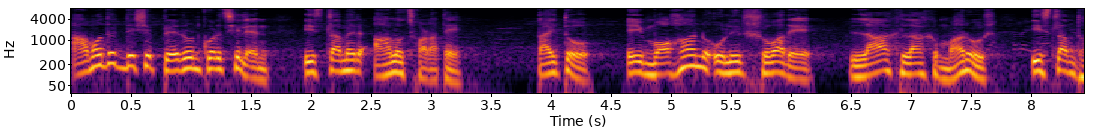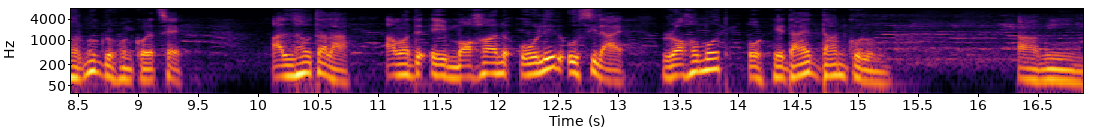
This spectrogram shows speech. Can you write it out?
আমাদের দেশে প্রেরণ করেছিলেন ইসলামের আলো ছড়াতে। তাই তো এই মহান অলির সুবাদে লাখ লাখ মানুষ ইসলাম ধর্ম গ্রহণ করেছে। আল্লাহ তালা আমাদের এই মহান অলির উসিলায় রহমত ও হেদায়েত দান করুন। আমিন।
